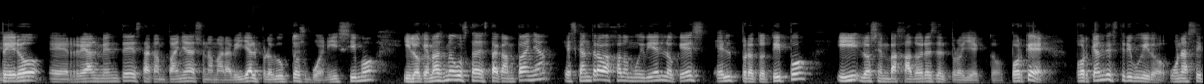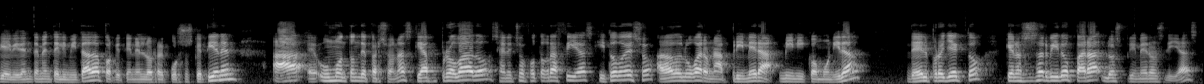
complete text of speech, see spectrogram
pero eh, realmente esta campaña es una maravilla, el producto es buenísimo y lo que más me gusta de esta campaña es que han trabajado muy bien lo que es el prototipo y los embajadores del proyecto. ¿Por qué? Porque han distribuido una serie evidentemente limitada, porque tienen los recursos que tienen, a eh, un montón de personas que han probado, se han hecho fotografías y todo eso ha dado lugar a una primera mini comunidad del proyecto que nos ha servido para los primeros días.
